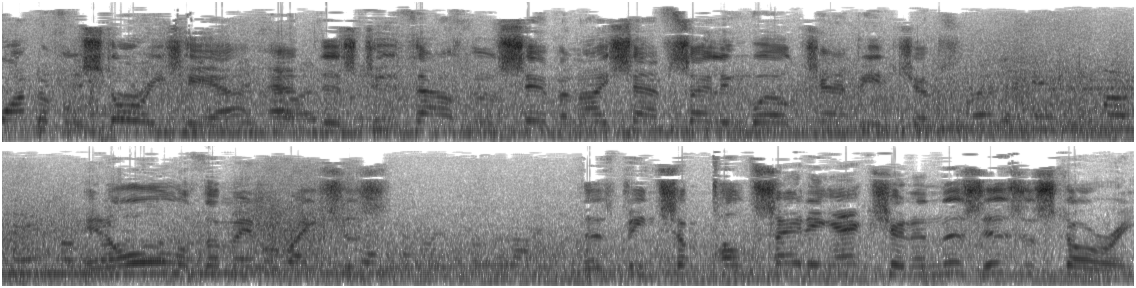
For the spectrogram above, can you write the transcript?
wonderful stories here at this 2007 ISAF Sailing World Championships. In all of the medal races, there's been some pulsating action, and this is a story.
